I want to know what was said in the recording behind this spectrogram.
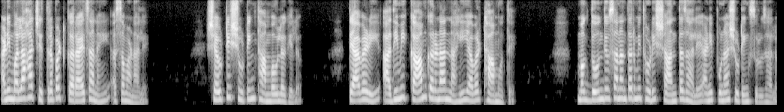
आणि मला हा चित्रपट करायचा नाही असं म्हणाले. शेवटी शूटिंग थांबवलं गेलं. त्यावेळी आधी मी काम करणार नाही यावर ठाम होते. मग दोन दिवसानंतर मी थोडी शांत झाले आणि पुन्हा शूटिंग सुरू झालं.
